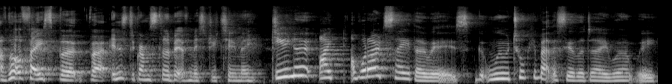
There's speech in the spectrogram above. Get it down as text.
I've got Facebook, but Instagram's still a bit of a mystery to me. Do you know? I what I'd say though is we were talking about this the other day, weren't we?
